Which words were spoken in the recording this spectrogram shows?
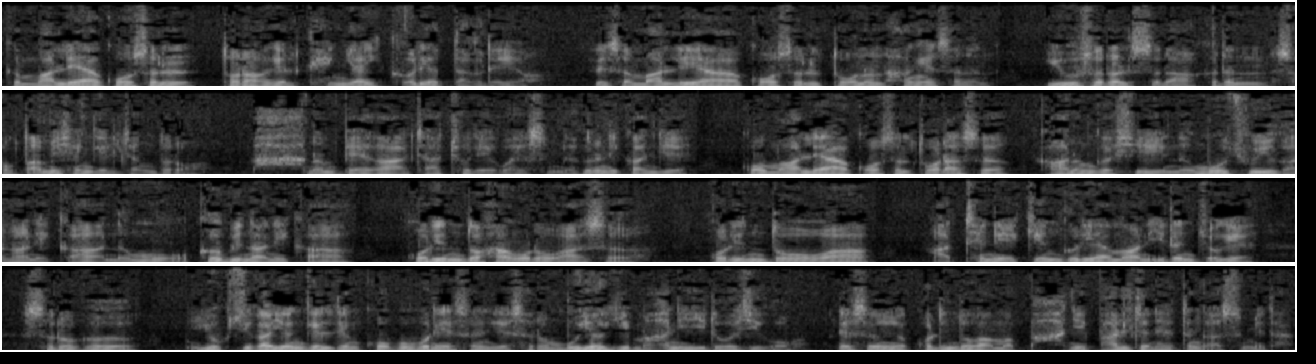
그 말레아 곳을 돌아가기를 굉장히 꺼렸다 그래요. 그래서 말레아 곳을 도는 항에서는 유서를 쓰라 그런 속담이 생길 정도로 많은 배가 자초되고 했습니다. 그러니까 이제 그 말레아 곳을 돌아서 가는 것이 너무 주의가 나니까 너무 겁이 나니까 고린도 항으로 와서 고린도와 아테네, 갱그리아만 이런 쪽에 서로 그 육지가 연결된 그 부분에서 이제 서로 무역이 많이 이루어지고 그래서 고린도가 뭐 많이 발전했던 것 같습니다.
